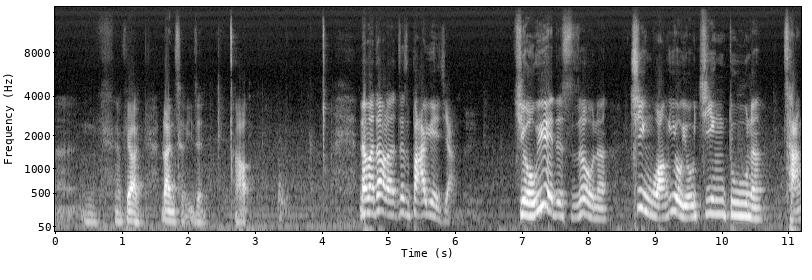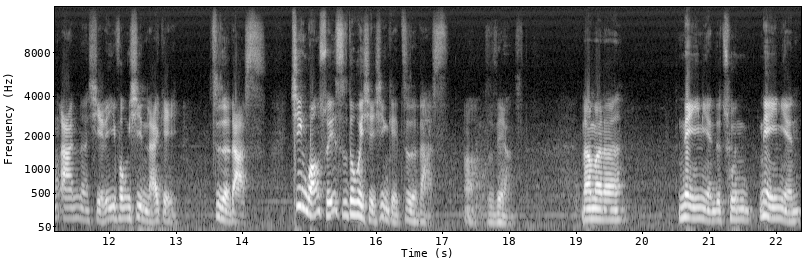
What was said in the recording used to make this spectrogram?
嗯嗯，不要乱扯一阵。好，那么到了这是八月讲，九月的时候呢，晋王又由京都呢长安呢写了一封信来给智者大师。晋王随时都会写信给智者大师啊，是这样子的。那么呢，那一年的春，那一年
